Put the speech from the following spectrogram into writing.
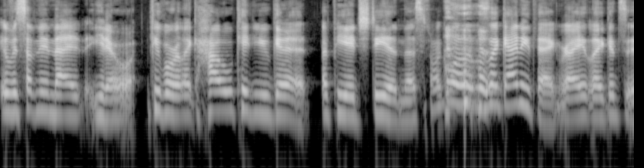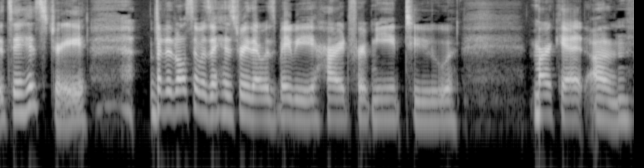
It was something that, you know, people were like, how can you get a PhD in this? And I'm like, well, it was like anything, right? Like it's it's a history. But it also was a history that was maybe hard for me to market on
